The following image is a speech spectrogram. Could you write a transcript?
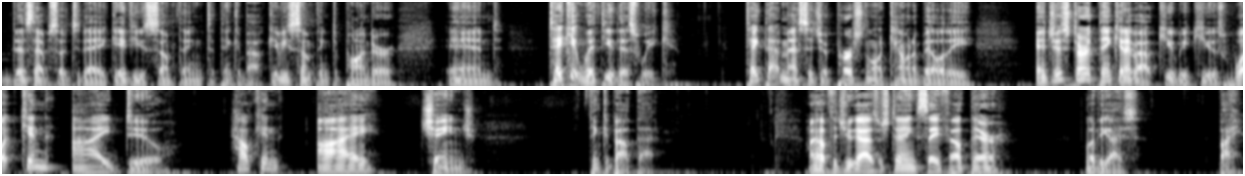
this episode today gave you something to think about, give you something to ponder, and take it with you this week take that message of personal accountability and just start thinking about QBQs. What can I do? How can I change? Think about that. I hope that you guys are staying safe out there. Love you guys. Bye.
